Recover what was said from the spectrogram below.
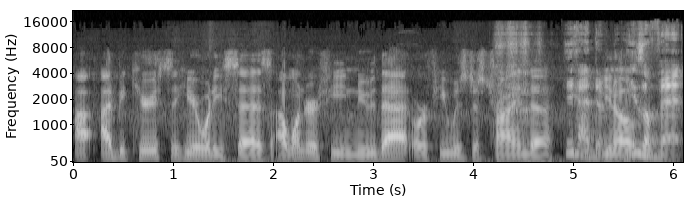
I, I'd be curious to hear what he says. I wonder if he knew that or if he was just trying to. He had to. You know- he's a vet.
